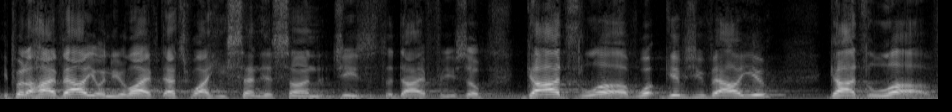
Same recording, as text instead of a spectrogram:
He put a high value on your life. That's why he sent his son Jesus to die for you. So, God's love, what gives you value? God's love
